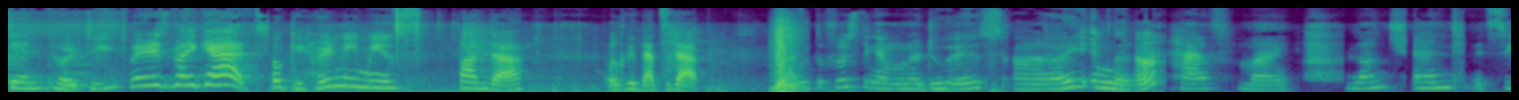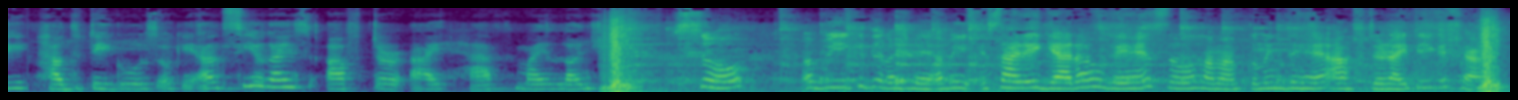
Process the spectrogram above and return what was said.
10:30. Where is my cat? Okay, her name is Panda. Okay, that's that the first thing I'm gonna do is I am gonna have my lunch and let's see how the day goes okay I'll see you guys after I have my lunch so अभी कितने बज गए अभी साढ़े ग्यारह हो गए हैं so हम आपको मिलते हैं after I take a shower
